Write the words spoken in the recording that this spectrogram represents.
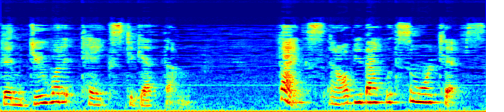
then do what it takes to get them. Thanks, and I'll be back with some more tips.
